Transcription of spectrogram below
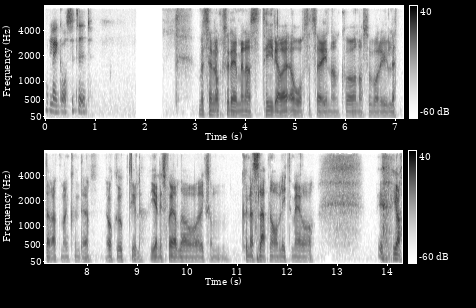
och lägga oss i tid. Men sen också det medan tidigare år så att säga innan corona så var det ju lättare att man kunde åka upp till Jennys föräldrar och liksom kunna slappna av lite mer och ja,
